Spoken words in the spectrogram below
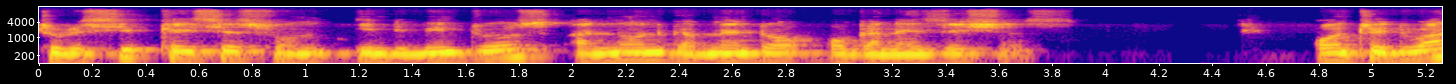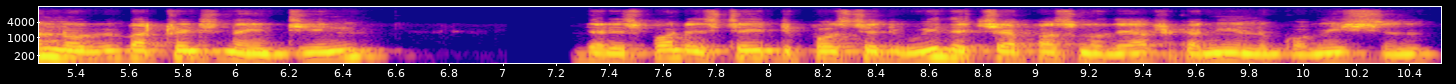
to receive cases from individuals and non-governmental organizations. On 21 November 2019, the respondent state deposited with the chairperson of the African Union Commission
